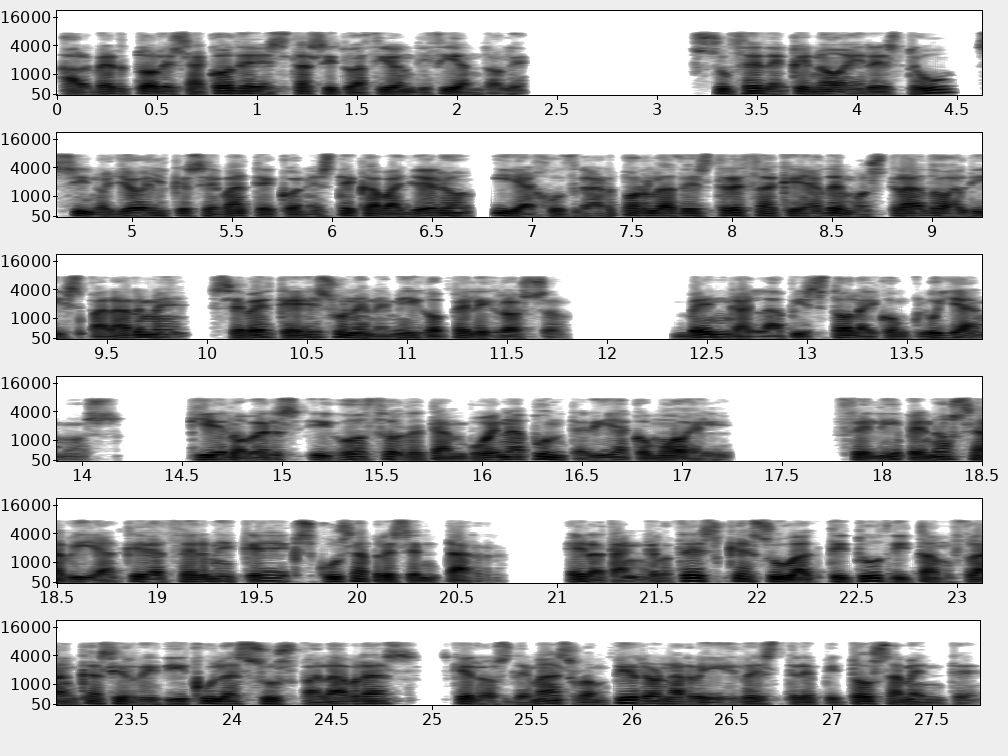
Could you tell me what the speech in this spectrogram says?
Alberto le sacó de esta situación diciéndole. Sucede que no eres tú, sino yo el que se bate con este caballero, y a juzgar por la destreza que ha demostrado al dispararme, se ve que es un enemigo peligroso. Venga la pistola y concluyamos. Quiero ver si gozo de tan buena puntería como él. Felipe no sabía qué hacer ni qué excusa presentar. Era tan grotesca su actitud y tan francas y ridículas sus palabras, que los demás rompieron a reír estrepitosamente.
